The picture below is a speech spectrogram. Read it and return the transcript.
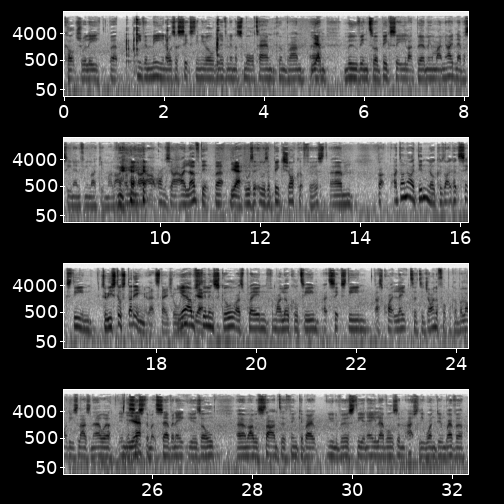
culturally. But even me, you know, as a 16 year old living in a small town, Cwmbran, um, Yeah. Move into a big city like Birmingham. I mean, I'd never seen anything like it in my life. I mean, I, I, honestly, I, I loved it, but Yeah. it was a, it was a big shock at first. Um, but I don't know. I didn't know because like at 16, So were you still studying at that stage? Or yeah, you- I was still in school. I was playing for my local team at 16. That's quite late to, to join a football club. A lot of these lads now are in the Yeah. system at seven, eight years old. Um, I was starting to think about university and A levels and actually wondering whether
